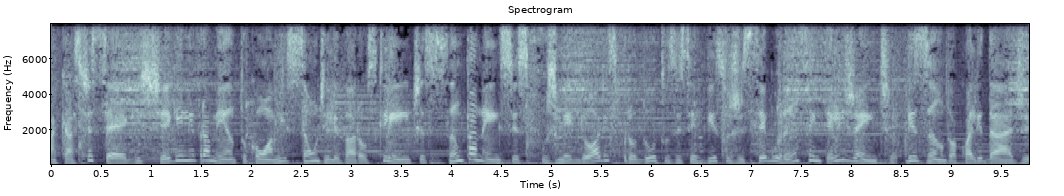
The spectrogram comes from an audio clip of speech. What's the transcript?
A Castiseg chega em livramento com a missão de levar aos clientes santanenses os melhores produtos e serviços de segurança inteligente, visando a qualidade,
